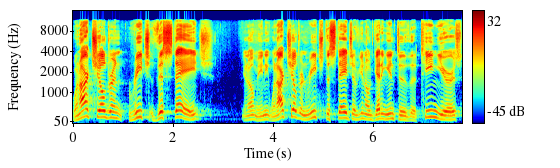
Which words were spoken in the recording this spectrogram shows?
When our children reach this stage, you know, meaning when our children reach the stage of you know, getting into the teen years,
